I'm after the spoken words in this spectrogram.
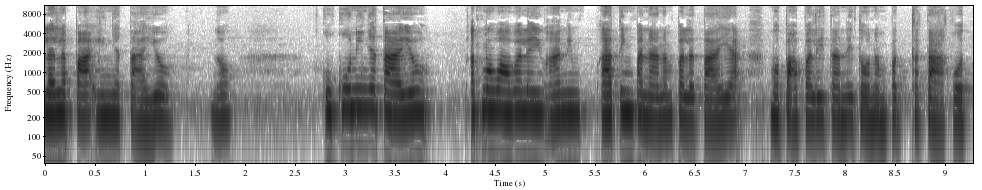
lalapain niya tayo. No? Kukunin niya tayo at mawawala yung aning, ating pananampalataya. Mapapalitan ito ng pagkatakot,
